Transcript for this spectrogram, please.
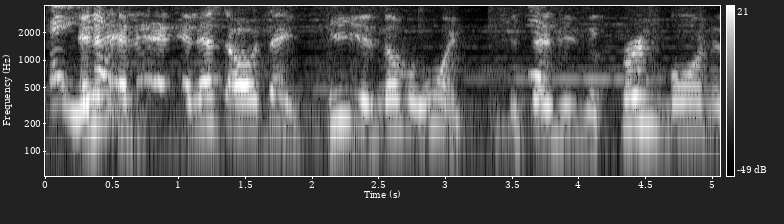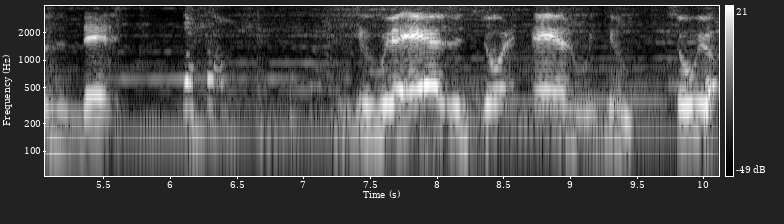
Hey, you And, that- and, and, and that's the whole thing. He is number one. It says he's the firstborn of the dead. yes, sir. Yes, sir. We're heirs and joint heirs with him. So we are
